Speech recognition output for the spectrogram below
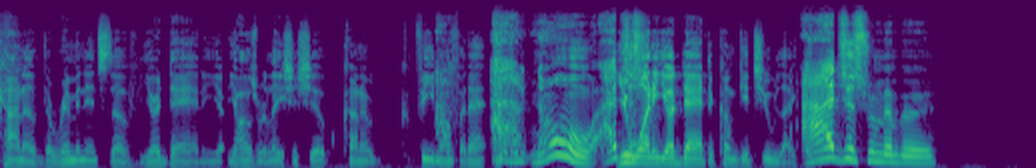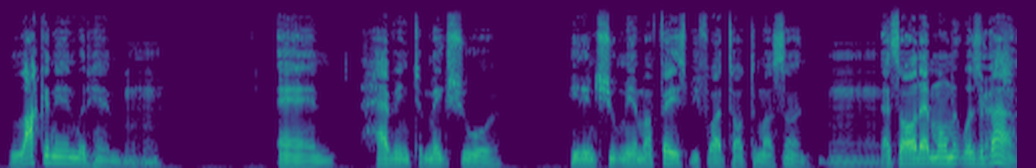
kind of the remnants of your dad and y- y'all's relationship, kind of feeding off of that? I don't. I you just, wanted your dad to come get you like that. I just remember locking in with him hmm and having to make sure he didn't shoot me in my face before I talked to my son. mm That's all that moment was Got about.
